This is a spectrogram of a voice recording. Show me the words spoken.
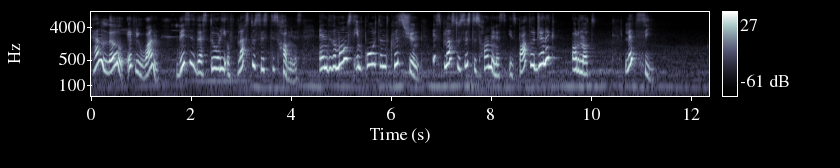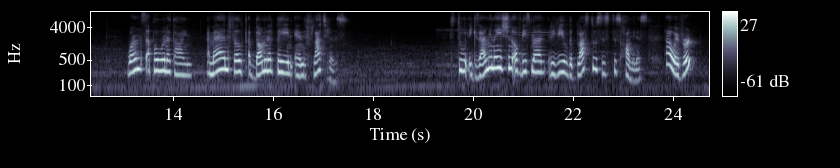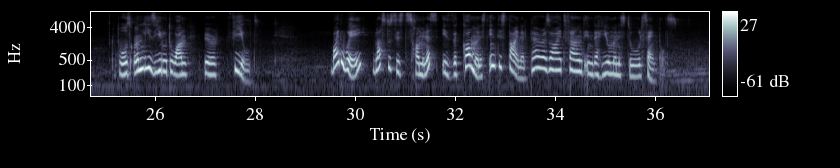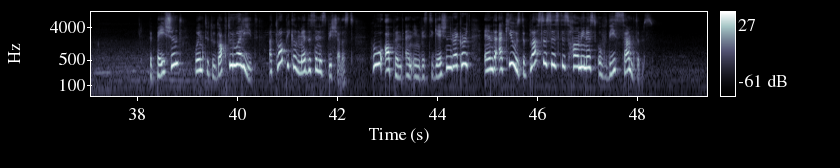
Hello everyone! This is the story of Blastocystis hominis and the most important question is Blastocystis hominis is pathogenic or not? Let's see. Once upon a time, a man felt abdominal pain and flatulence. Stool examination of this man revealed the Blastocystis hominis. However, it was only 0 to 1 per field. By the way, Blastocystis hominis is the commonest intestinal parasite found in the human stool samples. The patient went to Dr. Walid, a tropical medicine specialist, who opened an investigation record and accused the Blastocystis hominis of these symptoms.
